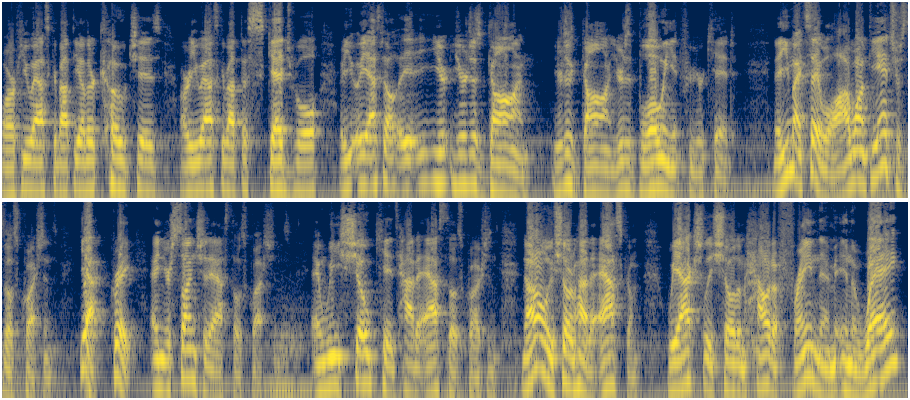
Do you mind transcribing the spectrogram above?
or if you ask about the other coaches, or you ask about the schedule, or you, you ask about, you're, you're just gone. You're just gone. You're just blowing it for your kid. Now you might say, well, I want the answers to those questions. Yeah, great. And your son should ask those questions. And we show kids how to ask those questions. Not only show them how to ask them, we actually show them how to frame them in a way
